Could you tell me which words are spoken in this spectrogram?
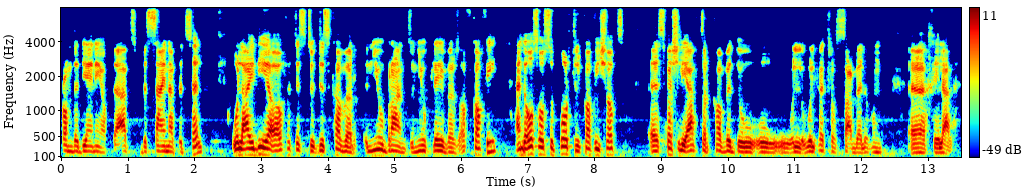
from the DNA of the apps بالsign up itself Well, idea of it is to discover new brands and new flavors of coffee and also support the coffee shops especially after COVID والفترة الصعبة لهم خلالها.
